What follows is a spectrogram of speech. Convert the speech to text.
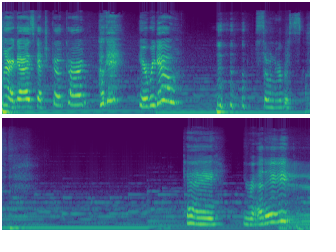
Alright guys, got your code card. Okay, here we go. so nervous. Okay, you ready? Yes.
